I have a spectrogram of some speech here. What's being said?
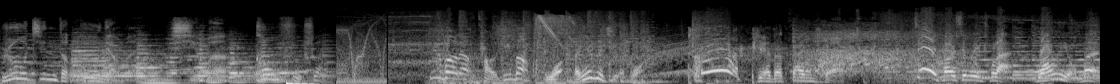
如今的姑娘们喜欢高富帅。这个爆料好劲爆，我们这个节目特别的单纯。这条新闻一出来，网友们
